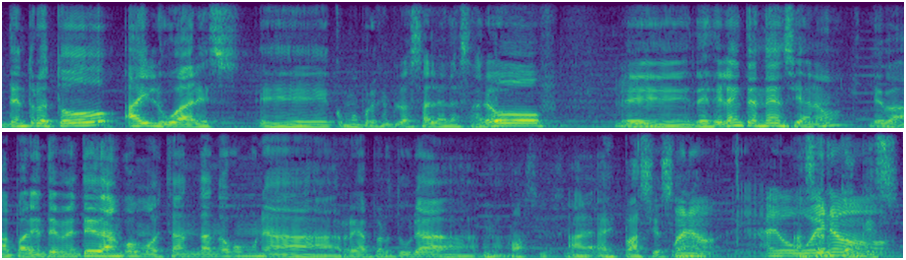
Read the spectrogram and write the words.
dentro de todo hay lugares, eh, como por ejemplo la Sala Lazaroff, eh, desde la Intendencia, ¿no? Que aparentemente dan como están dando como una reapertura a, espacios, sí. a- a espacios. a- Bueno, algo bueno. toques.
